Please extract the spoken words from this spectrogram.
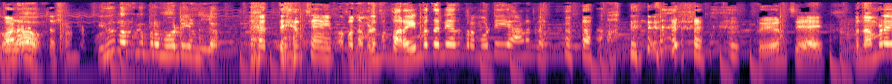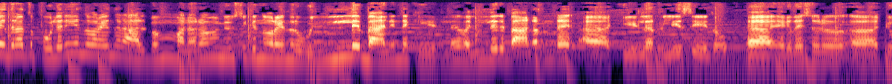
വളരെ സന്തോഷമുണ്ട്. ഇത് നമുക്ക് പ്രൊമോട്ട് ചെയ്യണല്ലോ. തീർച്ചയായും. അപ്പൊ നമ്മളിപ്പോ പറയുമ്പോ തന്നെ അത് പ്രൊമോട്ട് ചെയ്യുകയാണല്ലോ. തീർച്ചയായും. അപ്പൊ നമ്മൾ ഇതിനകത്ത് പുലരി എന്ന് പറയുന്ന ഒരു ആൽബം മനോരമ മ്യൂസിക് എന്ന് പറയുന്ന ഒരു വലിയ ബാൻഡിന്റെ കീഴിൽ വലിയൊരു ബാനറിന്റെ കീഴിൽ റിലീസ് ചെയ്തു. ഏകദേശം ഒരു two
